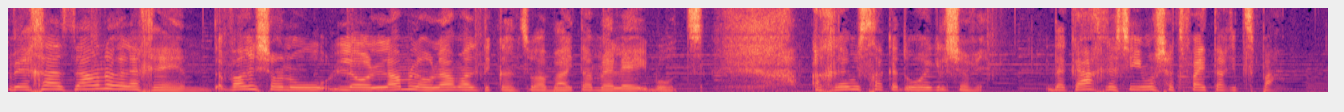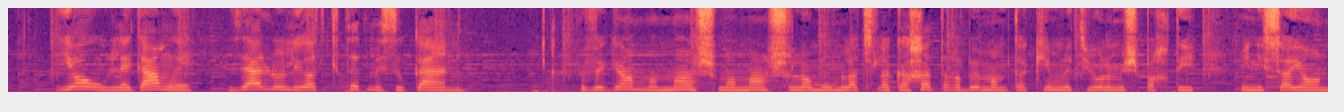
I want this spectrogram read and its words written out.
וחזרנו אליכם. דבר ראשון הוא לעולם לעולם אל תיכנסו הביתה מלאי בוץ. אחרי משחק כדורגל שווה. דקה אחרי שאימא שטפה את הרצפה. יואו, לגמרי. זה עלול להיות קצת מסוכן. וגם ממש ממש לא מומלץ לקחת הרבה ממתקים לטיול משפחתי, מניסיון.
